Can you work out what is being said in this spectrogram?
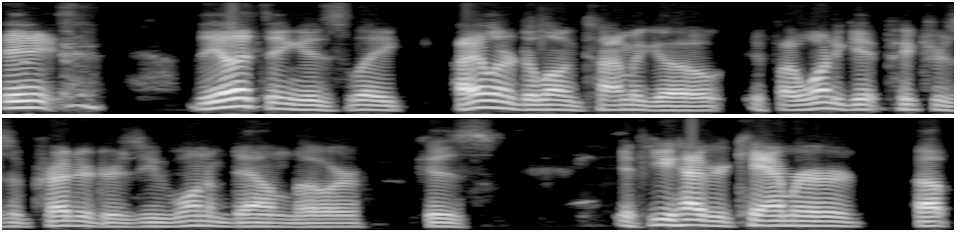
it, the other thing is like I learned a long time ago if I want to get pictures of predators, you want them down lower because if you have your camera up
